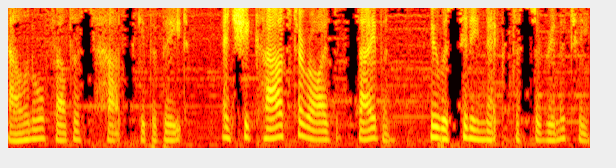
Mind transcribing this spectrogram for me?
Elenore felt her heart skip a beat, and she cast her eyes at Sabin, who was sitting next to Serenity.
